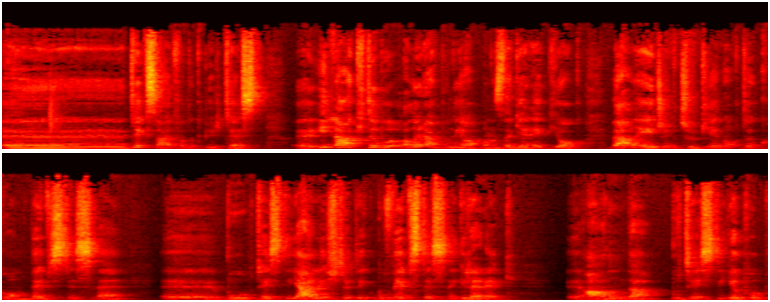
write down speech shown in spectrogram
E, tek sayfalık bir test. E, illa kitabı alarak bunu yapmanıza gerek yok. wellagingturkiye.com web sitesine e, bu testi yerleştirdik. Bu web sitesine girerek e, anında bu testi yapıp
